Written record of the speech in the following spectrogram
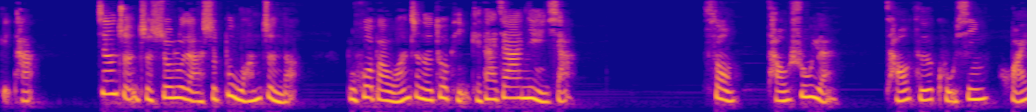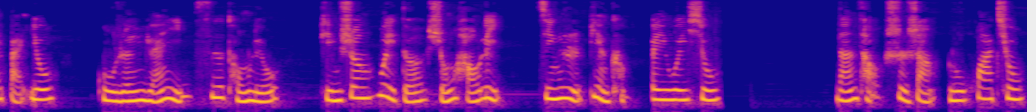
给他。江准这收录的是不完整的，不惑把完整的作品给大家念一下：送曹叔远，曹子苦心怀百忧，古人远以思同流。平生未得雄豪力，今日便肯卑微休。南草世上如花秋，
